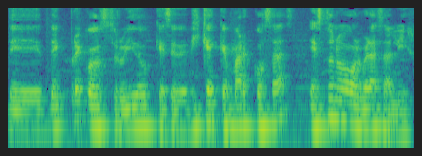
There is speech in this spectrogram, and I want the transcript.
de deck preconstruido que se dedique a quemar cosas, esto no va a volver a salir.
